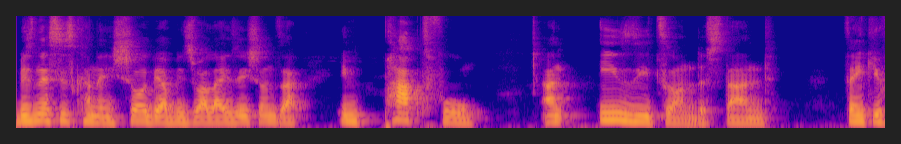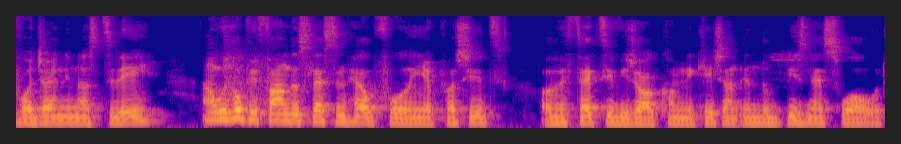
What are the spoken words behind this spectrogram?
businesses can ensure their visualizations are impactful and easy to understand. Thank you for joining us today, and we hope you found this lesson helpful in your pursuit of effective visual communication in the business world.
